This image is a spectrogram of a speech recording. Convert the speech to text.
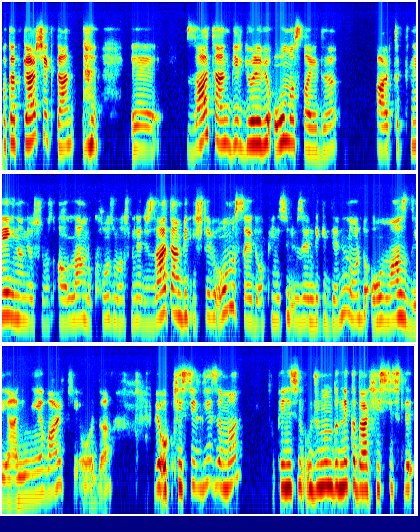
Fakat gerçekten e, zaten bir görevi olmasaydı artık neye inanıyorsunuz? Allah mı, kozmos mu nedir? Zaten bir işlevi olmasaydı o penisin üzerindeki derinin orada olmazdı yani. Niye var ki orada? Ve o kesildiği zaman penisin ucunun da ne kadar hissizle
